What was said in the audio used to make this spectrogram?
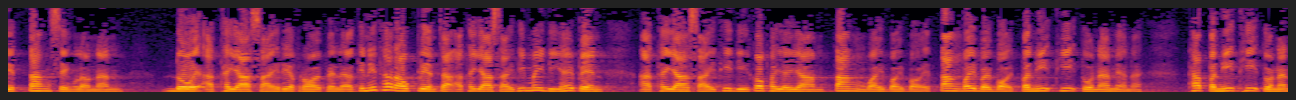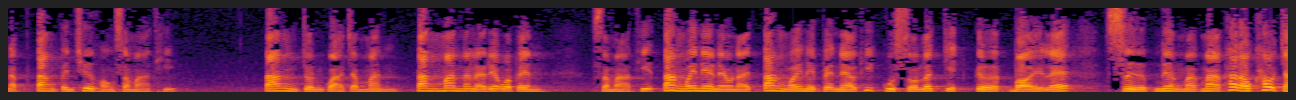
ติดตั้งสิ่งเหล่านั้น โดยอัธยาศัยเรียบร้อยไปแล้ว ทีนี้ถ้าเราเปลี่ยนจากอัธยาศัยที่ไม่ดีให้เป็นอัธยาศัยที่ดีก็พยายามตั้งไว้บ่อยๆ ตั้งไว้บ่อยๆ ปณิทิตัวนั้นเนี่ยนะถ้าปณิทิตัวนั้นตั้งเป็นชื่อของสมาธิ ตั้งจนกว่าจะมั่น ตั้งมั่นนั่นแหละเรียกว่าเป็นสมาธิตั้งไว้ในแนวไหน ตั้งไว้ในเป็นแนวที่กุศลจิตเกิดบ่อยและสืบเนื่องมากๆ ถ้าเราเข้าใจ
